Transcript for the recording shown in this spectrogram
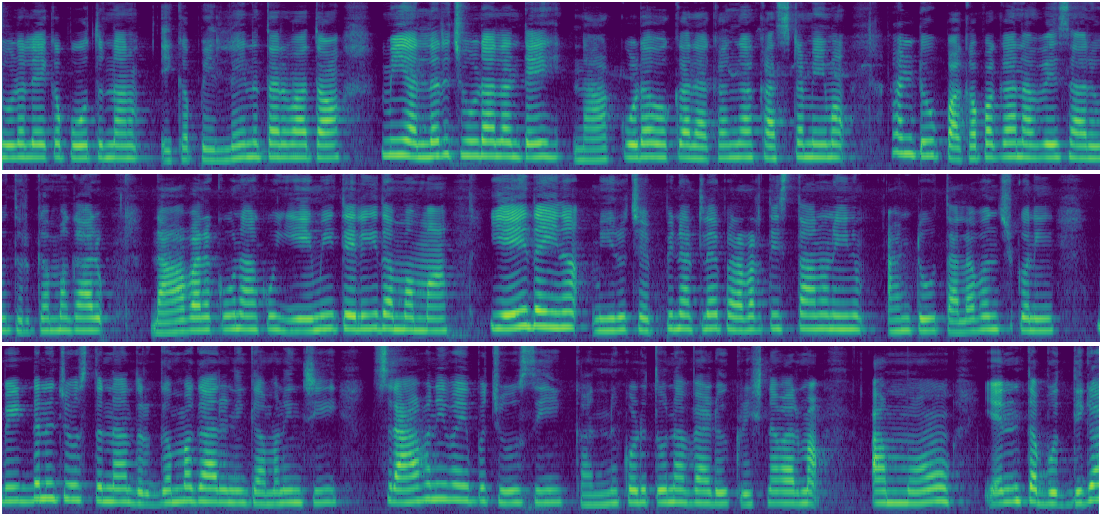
చూడలేకపోతున్నాను. ఇక పెళ్ళైన తర్వాత మీ అల్లరి చూడాలంటే నాకు కూడా ఒక రకంగా కష్టమేమో అంటూ పకపక నవ్వేశారు దుర్గమ్మ గారు. నా వరకు నాకు ఏమీ తెలియదమ్మమ్మ ఏదైనా మీరు చెప్పినట్లే ప్రవర్తిస్తాను నేను అంటూ తల వంచుకొని బిడ్డను చూస్తున్న దుర్గమ్మ గారిని గమనించి శ్రావణి వైపు చూసి కన్ను కొడుతూ నవ్వాడు కృష్ణవర్మ. అమ్మో ఎంత బుద్ధిగా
